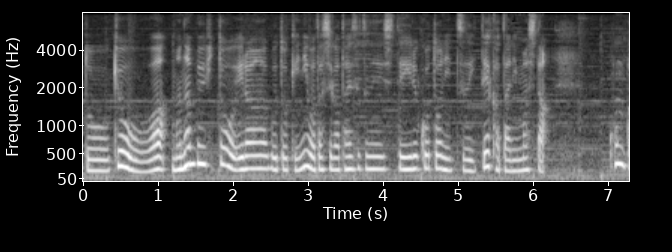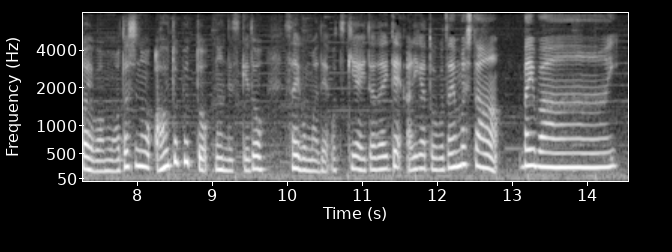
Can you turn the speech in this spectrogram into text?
と今日は学ぶ人を選ぶ時に私が大切にしていることについて語りました。今回はもう私のアウトプットなんですけど最後までお付き合いいただいてありがとうございました。バイバーイ。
